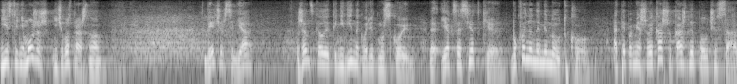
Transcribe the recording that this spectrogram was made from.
Если не можешь, ничего страшного. Вечер, семья. Женская логика невинно говорит мужской. «Э, Я к соседке буквально на минутку, а ты помешивай кашу каждые полчаса.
